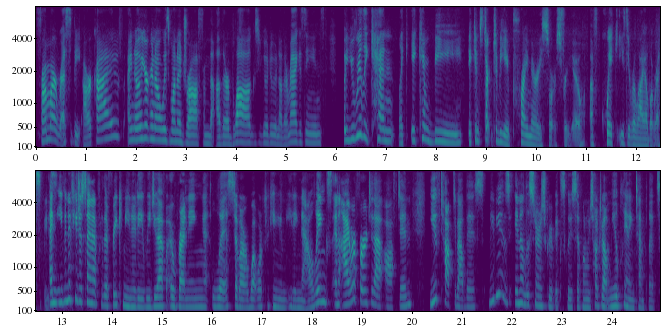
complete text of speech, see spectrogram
from our recipe archive. I know you're going to always want to draw from the other blogs, you go to another magazines, but you really can like it can be it can start to be a primary source for you of quick easy reliable recipes. And even if you just sign up for the free community we do have a running list of our what we're cooking and eating now links. And i refer to that often. You've talked about this maybe as in a listeners group exclusive when we talked about meal planning templates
